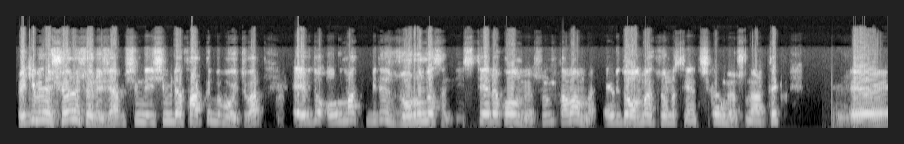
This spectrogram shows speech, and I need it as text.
Peki bir de şöyle söyleyeceğim. Şimdi işin bir de farklı bir boyutu var. Evde olmak bir de zorundasın. İsteyerek olmuyorsun tamam mı? Evde olmak zorundasın yani çıkamıyorsun artık. Ee,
